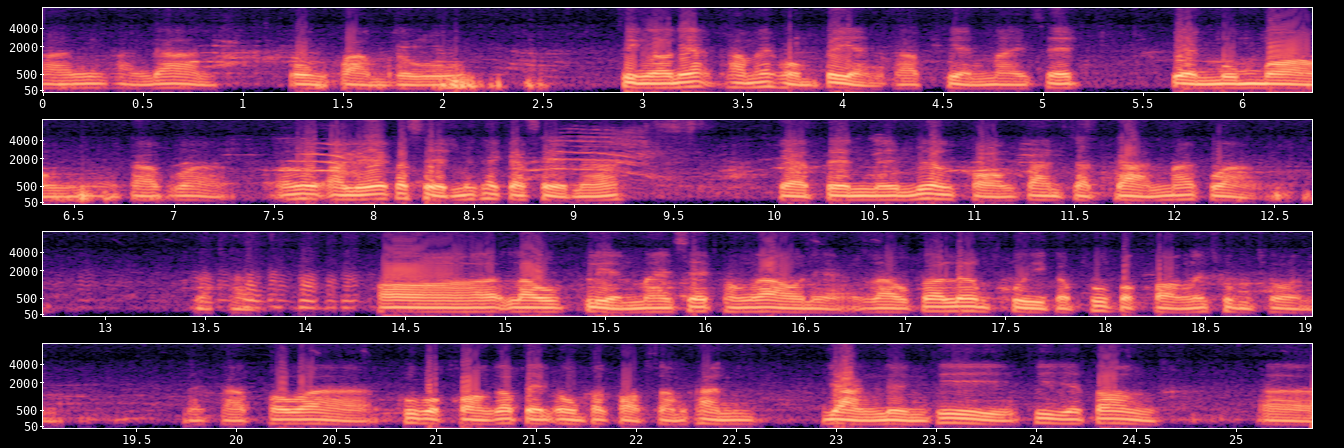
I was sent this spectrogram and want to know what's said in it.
ทั้งทางด้านองค์ความรู้ สิ่งเหล่านี้ทำให้ผมเปลี่ยนครับ เปลี่ยน mindset ปลี่ยนมุมมองนะครับว่า เอออารเกษตรไม่ใช่เกษตรนะ แต่เป็นในเรื่องของการจัดการมากกว่านะครับพอเราเปลี่ยน mindset ของเราเนี่ยเราก็เริ่มคุยกับผู้ปกครองและชุมชนนะครับ เพราะว่าผู้ปกครองก็เป็นองค์ประกอบสำคัญอย่างหนึ่งที่ที่จะต้องออ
